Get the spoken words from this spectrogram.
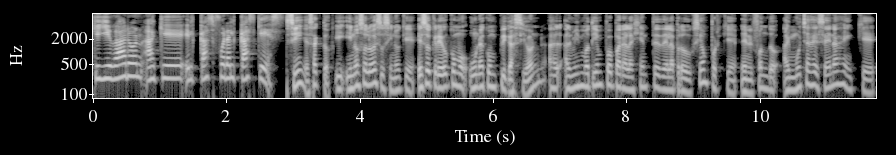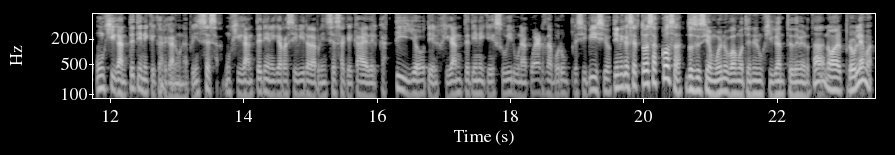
que llegaron a que el CAS fuera el CAS que es. Sí, exacto. Y, no solo eso, sino que eso creó como una complicación al, mismo tiempo para la gente de la producción, porque en el fondo hay muchas escenas en que un gigante tiene que cargar a una princesa, un gigante tiene que recibir a la princesa que cae del castillo, el gigante tiene que subir una cuerda por un precipicio, tiene que hacer todas esas cosas. Entonces decían, bueno, vamos a tener un gigante de verdad, no va a haber problema.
